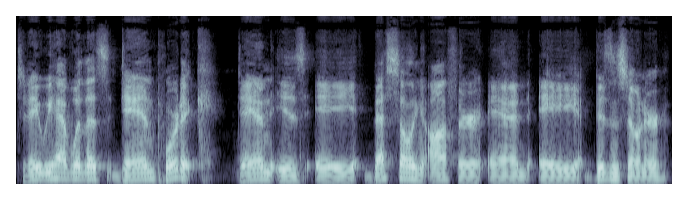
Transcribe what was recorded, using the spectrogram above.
Today we have with us Dan Portik. Dan is a best-selling author and a business owner,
